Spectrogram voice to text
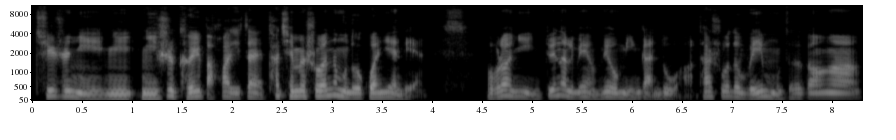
其实你你你是可以把话题在他前面说了那么多关键点，我不知道你你对那里面有没有敏感度哈？他说的为母则刚啊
